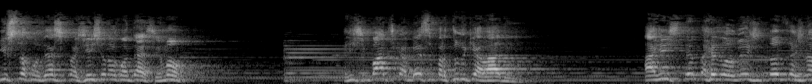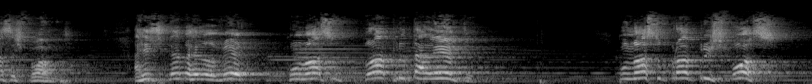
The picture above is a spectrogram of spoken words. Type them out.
Isso acontece com a gente ou não acontece, irmão? A gente bate cabeça para tudo que é lado. Irmão. A gente tenta resolver de todas as nossas formas. A gente tenta resolver com o nosso próprio talento, com o nosso próprio esforço.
